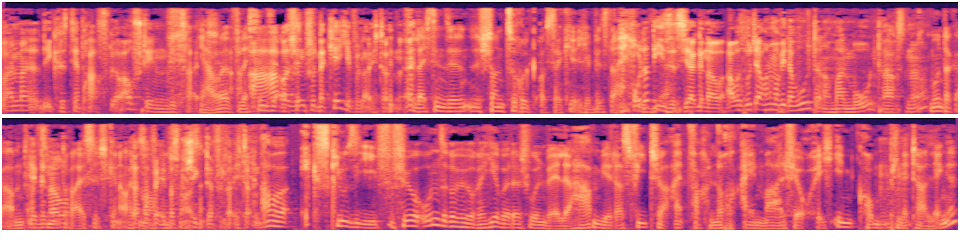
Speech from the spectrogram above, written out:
weil man die Christen brav früher aufstehen die Zeit. Ja, aber vielleicht sind sie aber sind von der Kirche vielleicht dann. Vielleicht sind sie schon zurück aus der Kirche bis dahin. Oder dieses, ja genau. Aber es wird ja auch nochmal wiederholt, dann nochmal montags, ne? Montagabend, ja, genau. 30 genau. Das ist etwas geschickter vielleicht dann. Aber exklusiv für unsere Hörer hier bei der Schwulenwelle haben wir das Feature einfach noch einmal für euch in kompletter mhm. Länge.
